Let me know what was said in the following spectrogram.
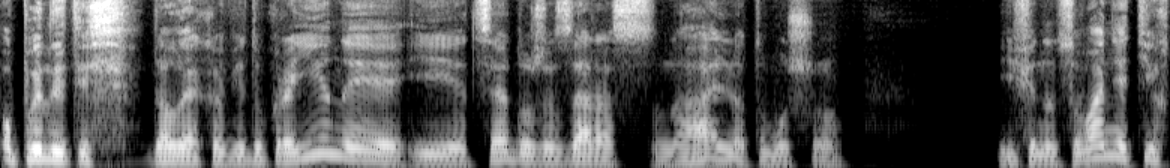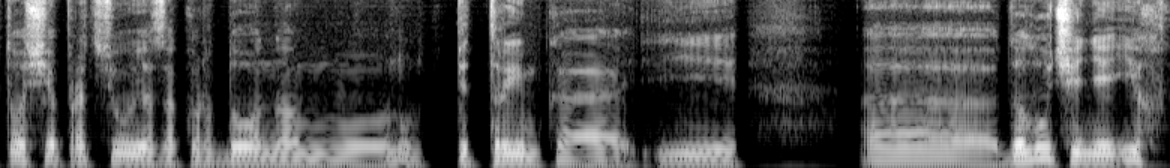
опинитись далеко від України, і це дуже зараз нагально, тому що і фінансування тих, хто ще працює за кордоном, ну, підтримка, і е, долучення їх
